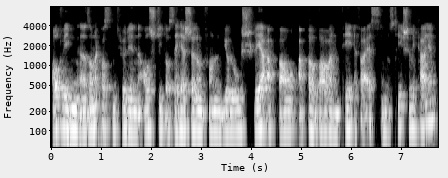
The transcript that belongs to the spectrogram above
Auch wegen äh, Sonderkosten für den Ausstieg aus der Herstellung von biologisch schwer abbau, abbaubaren PFAS-Industriechemikalien.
